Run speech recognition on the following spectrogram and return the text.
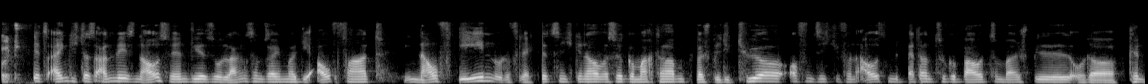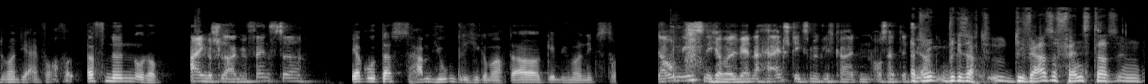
Gut. jetzt eigentlich das Anwesen aus, während wir so langsam, sag ich mal, die Auffahrt hinaufgehen oder vielleicht jetzt nicht genau, was wir gemacht haben. Zum Beispiel die Tür offensichtlich von außen mit Brettern zugebaut zum Beispiel oder könnte man die einfach öffnen oder Eingeschlagene Fenster. ja gut, das haben Jugendliche gemacht, da gebe ich mal nichts drauf. Darum ging es nicht, aber es wären nachher Einstiegsmöglichkeiten außerhalb der Also Tür. wie wie gesagt, diverse Fenster sind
